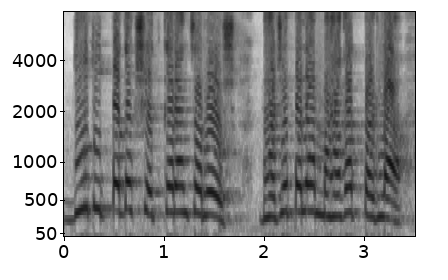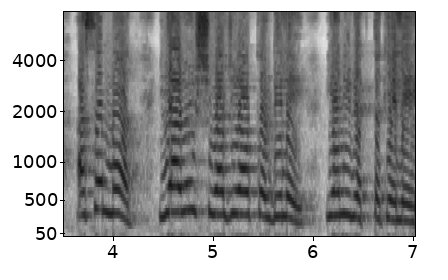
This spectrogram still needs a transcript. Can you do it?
दूध उत्पादक शेतकऱ्यांचा रोष भाजपला महागात पडला असे मत यावेळी शिवाजीराव कर्डिले यांनी व्यक्त केले.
